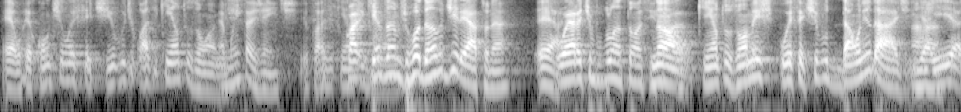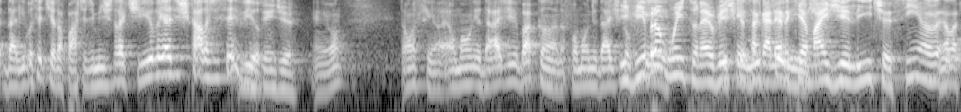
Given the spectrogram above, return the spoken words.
É, o Recon tinha um efetivo de quase 500 homens. É muita gente. De quase 500, 500 homens rodando direto, né? É. Ou era tipo plantão assim? Não, sabe? 500 homens, o efetivo da unidade. Uhum. E aí, dali você tira a parte administrativa e as escalas de serviço. Entendi. Entendeu? Então, assim, é uma unidade bacana. Foi uma unidade que E vibra fiquei, muito, né? Eu vejo que essa galera feliz. que é mais de elite, assim, ela,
